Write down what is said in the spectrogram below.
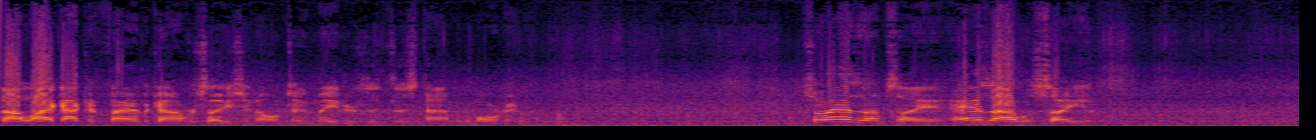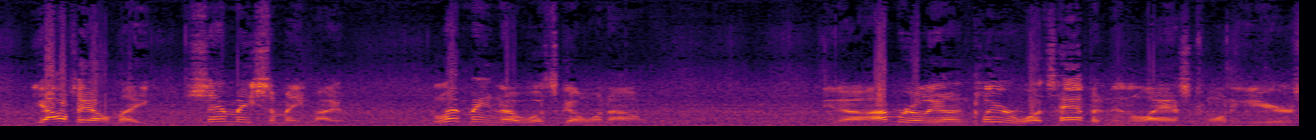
Not like I can find a conversation on two meters at this time of the morning. So as I'm saying, as I was saying, y'all tell me, send me some email. Let me know what's going on. You know, I'm really unclear what's happened in the last 20 years.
